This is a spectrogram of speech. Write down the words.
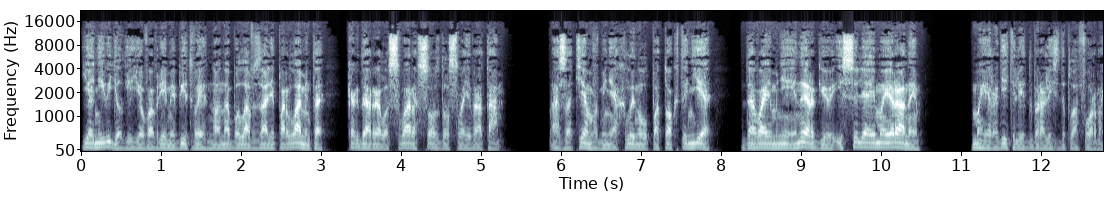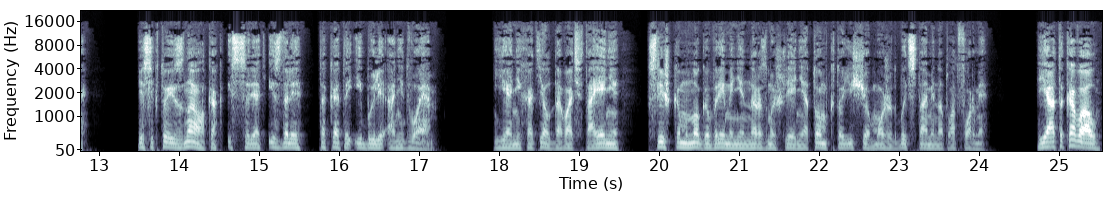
Я не видел ее во время битвы, но она была в зале парламента, когда Релосвар создал свои врата. А затем в меня хлынул поток тенье, давая мне энергию, исцеляя мои раны. Мои родители добрались до платформы. Если кто и знал, как исцелять издали, так это и были они двое. Я не хотел давать Таэне слишком много времени на размышления о том, кто еще может быть с нами на платформе. Я атаковал,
